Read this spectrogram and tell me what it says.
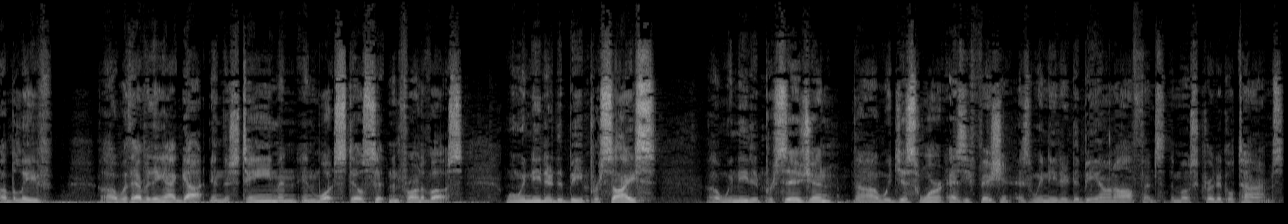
I believe uh, with everything I got in this team and, and what's still sitting in front of us. When we needed to be precise, uh, we needed precision. Uh, we just weren't as efficient as we needed to be on offense at the most critical times.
